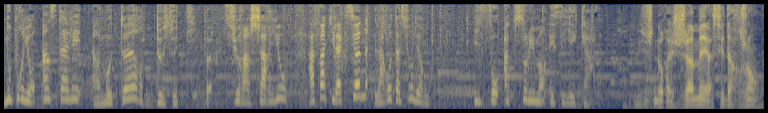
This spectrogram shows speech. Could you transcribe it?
Nous pourrions installer un moteur de ce type sur un chariot afin qu'il actionne la rotation des roues. Il faut absolument essayer, Karl. Oh, mais je n'aurai jamais assez d'argent.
